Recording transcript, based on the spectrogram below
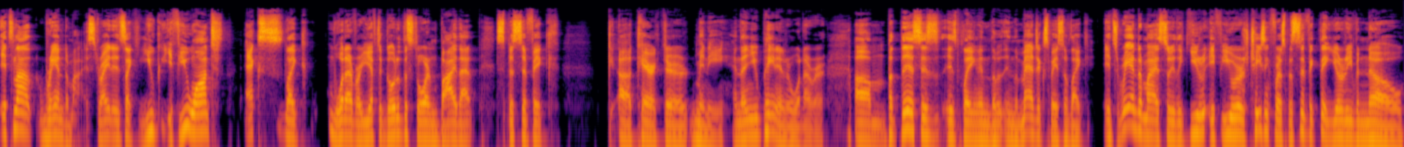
it's not randomized, right? It's like you if you want X like whatever, you have to go to the store and buy that specific uh, character mini, and then you paint it or whatever. Um, but this is is playing in the in the magic space of like it's randomized, so like you if you were chasing for a specific thing, you don't even know.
